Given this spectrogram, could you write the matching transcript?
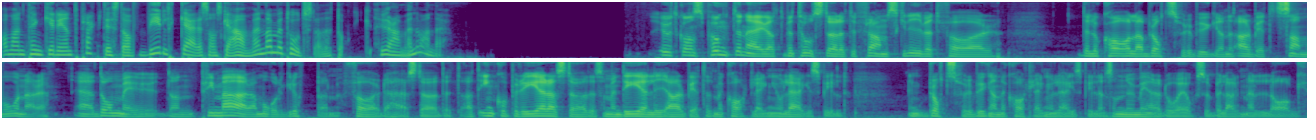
Om man tänker rent praktiskt då, vilka är det som ska använda metodstödet och hur använder man det? Utgångspunkten är ju att metodstödet är framskrivet för det lokala brottsförebyggande arbetets samordnare. Eh, de är ju den primära målgruppen för det här stödet. Att inkorporera stödet som en del i arbetet med kartläggning och lägesbild. Den brottsförebyggande kartläggning och lägesbilden som numera då är också belagd med lag.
